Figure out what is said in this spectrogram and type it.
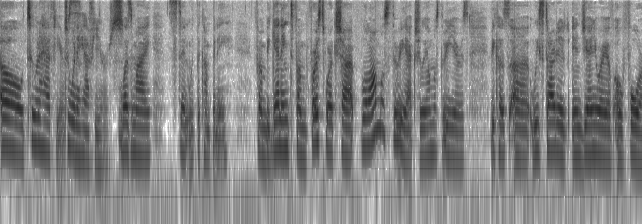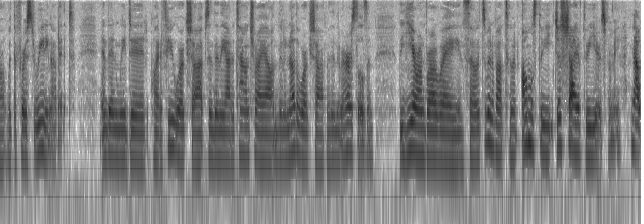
Oh, two and a half years. two and a half years. was my stint with the company. From beginning, from first workshop, well, almost three actually, almost three years, because uh, we started in January of 04 with the first reading of it. And then we did quite a few workshops, and then the out of town tryout, and then another workshop, and then the rehearsals, and the year on Broadway. And so it's been about two and almost three, just shy of three years for me. Now,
